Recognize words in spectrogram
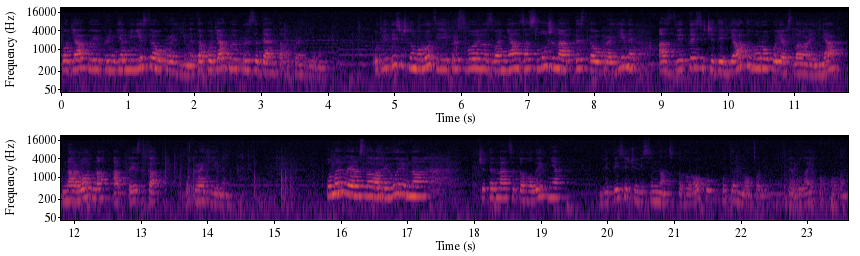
подякою прем'єр-міністра України та подякою президента України. У 2000 році їй присвоєно звання Заслужена артистка України, а з 2009 року Ярослава Рівняк народна артистка України. Померла Ярослава Григорівна 14 липня 2018 року у Тернополі, де була й похована.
